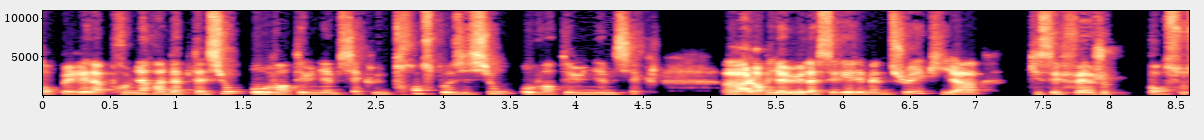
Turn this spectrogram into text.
tempéré la première adaptation au XXIe siècle, une transposition au XXIe siècle. alors il y a eu la série Elementary qui a qui s'est fait, je pense,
